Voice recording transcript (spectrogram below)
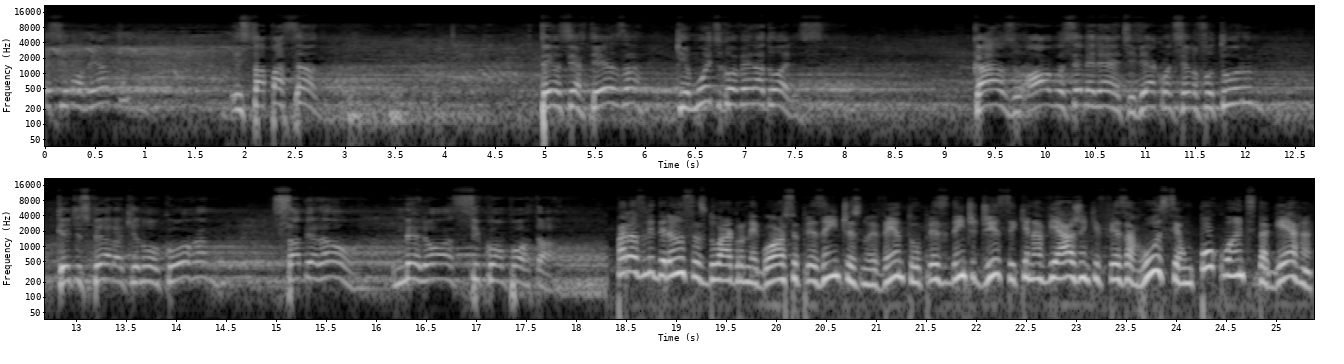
Esse momento está passando. Tenho certeza que muitos governadores, caso algo semelhante vier acontecer no futuro, que espera que não ocorra, saberão melhor se comportar. Para as lideranças do agronegócio presentes no evento, o presidente disse que na viagem que fez à Rússia um pouco antes da guerra,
